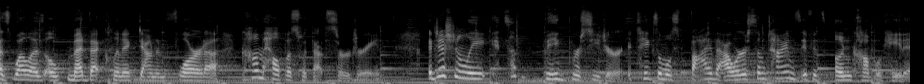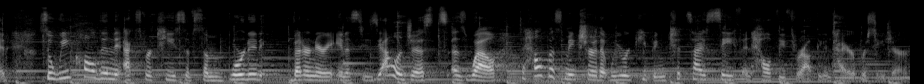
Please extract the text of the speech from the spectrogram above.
as well as a MedVet clinic down in Florida come help us with that surgery. Additionally, it's a big procedure. It takes almost five hours sometimes if it's uncomplicated. So we called in the expertise of some boarded veterinary anesthesiologists as well to help us make sure that we were keeping Chitsai safe and healthy throughout the entire procedure.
